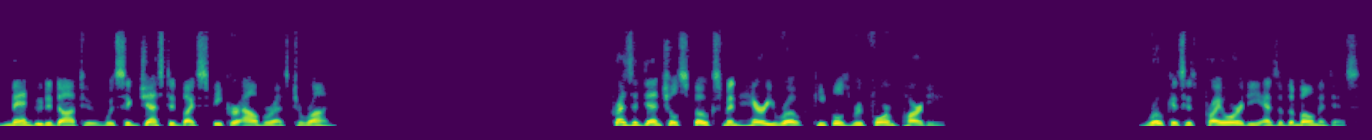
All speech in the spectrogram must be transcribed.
Mangudadatu was suggested by Speaker Alvarez to run. Presidential spokesman Harry Roque People's Reform Party Roque's his priority as of the moment is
